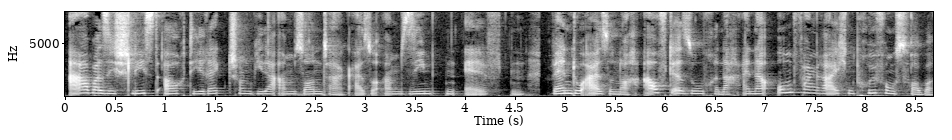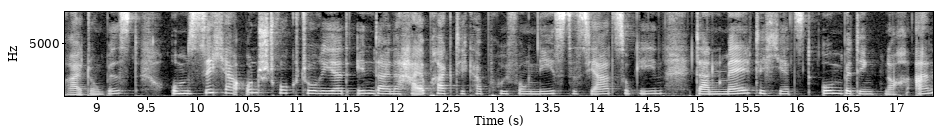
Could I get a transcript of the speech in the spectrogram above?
aber sie schließt auch direkt schon wieder am Sonntag, also am 7.11. Wenn du also noch auf der Suche nach einer umfangreichen Prüfungsvorbereitung bist, um sicher und strukturiert in deine Heilpraktikerprüfung nächstes Jahr zu gehen, dann melde dich jetzt unbedingt noch an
